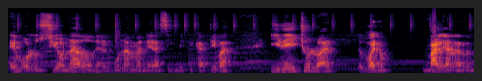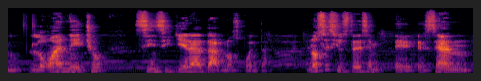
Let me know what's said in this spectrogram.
evolucionado de alguna manera significativa y de hecho lo han, bueno, valga la lo han hecho sin siquiera darnos cuenta. No sé si ustedes em, eh, sean,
